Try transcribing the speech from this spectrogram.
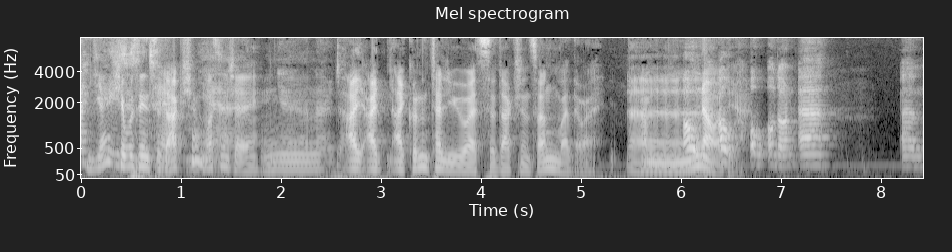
And Yeah, she was in Seduction, yeah. wasn't she? Yeah, no. don't- I, I I couldn't tell you a seduction song, by the way. Um, oh, no oh, idea. oh, hold on. Uh, um,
